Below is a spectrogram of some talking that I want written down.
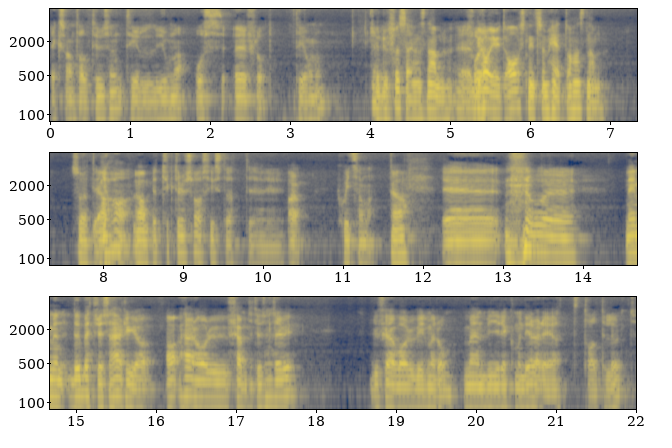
x antal tusen till Jona och eh, förlåt, till honom. Ja, du får säga hans namn. Eh, Får Vi har ju ett avsnitt som heter hans namn. Så att, ja. Jaha, Ja. jag tyckte du sa sist att, eh, ah, ja, skitsamma. ja. Eh, och, eh, nej men det är bättre så här tycker jag. Ja, här har du 50 000 säger vi. Du får göra vad du vill med dem. Men vi rekommenderar dig att ta det lite lugnt.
